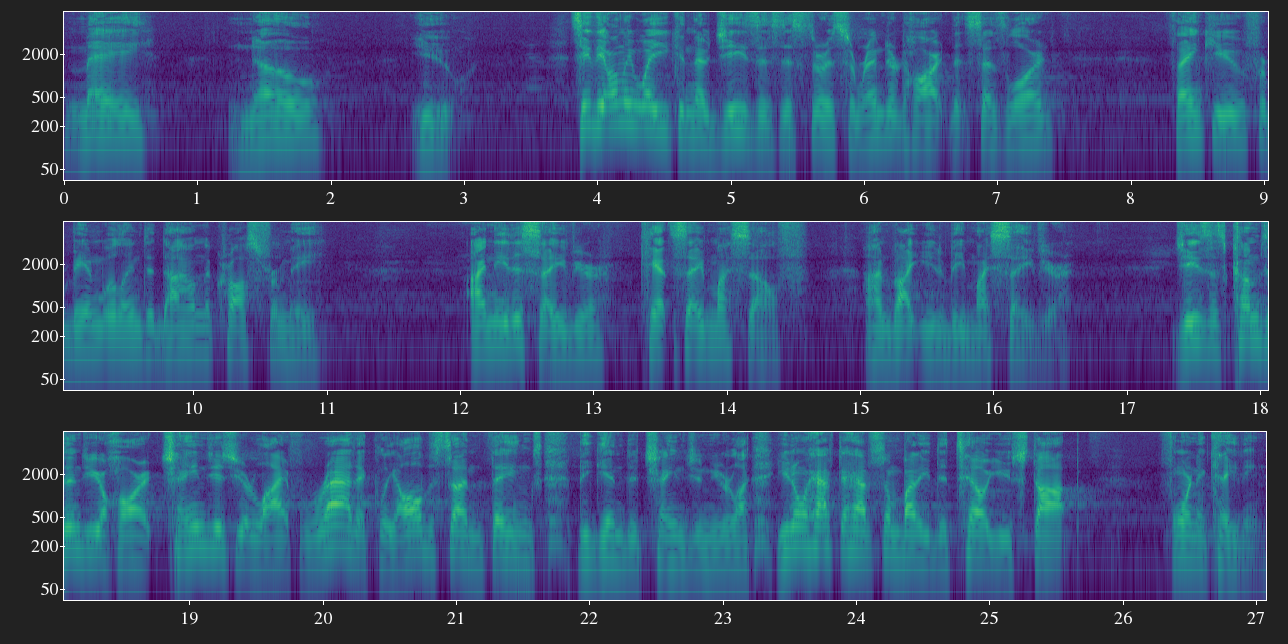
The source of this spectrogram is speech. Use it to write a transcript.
may know you. See, the only way you can know Jesus is through a surrendered heart that says, Lord, thank you for being willing to die on the cross for me. I need a Savior, can't save myself. I invite you to be my Savior. Jesus comes into your heart, changes your life radically. All of a sudden, things begin to change in your life. You don't have to have somebody to tell you, stop fornicating,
